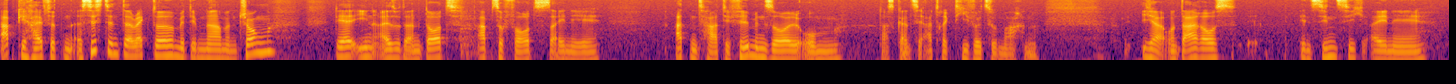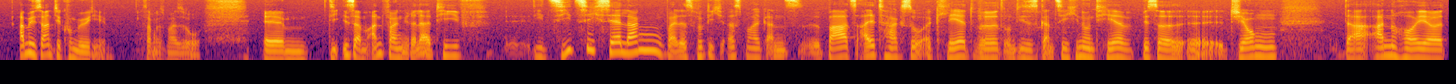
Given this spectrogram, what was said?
abgehalfterten Assistant Director mit dem Namen Jong, der ihn also dann dort ab sofort seine Attentate filmen soll, um das Ganze attraktiver zu machen. Ja, und daraus entsinnt sich eine amüsante Komödie, sagen wir es mal so. Ähm, die ist am Anfang relativ, die zieht sich sehr lang, weil es wirklich erstmal ganz äh, Barts Alltag so erklärt wird und dieses ganze Hin und Her, bis er äh, Jong da anheuert.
